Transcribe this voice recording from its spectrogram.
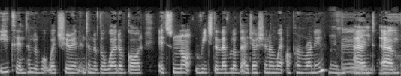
eating in terms of what we're chewing in terms of the word of god it's not reached the level of digestion and we're up and running. Mm-hmm. and um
